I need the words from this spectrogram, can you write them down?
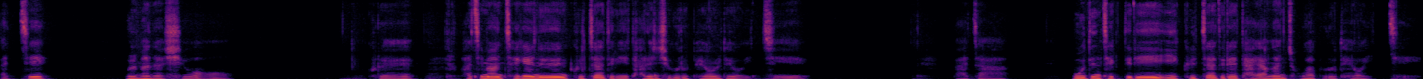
맞지? 얼마나 쉬워. 그래. 하지만 책에는 글자들이 다른 식으로 배열되어 있지. 맞아. 모든 책들이 이 글자들의 다양한 조합으로 되어 있지.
